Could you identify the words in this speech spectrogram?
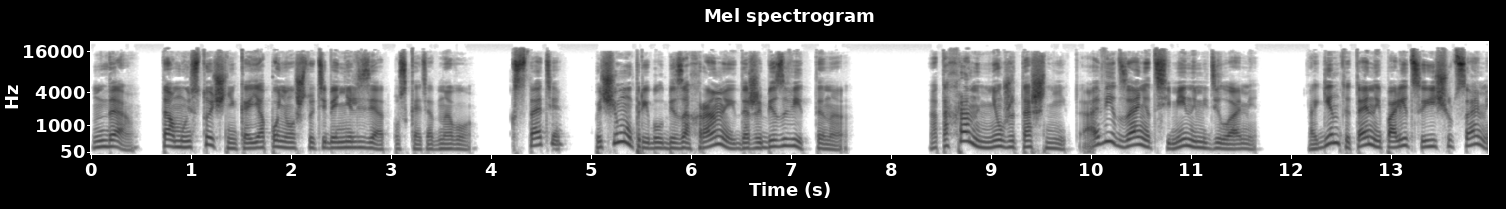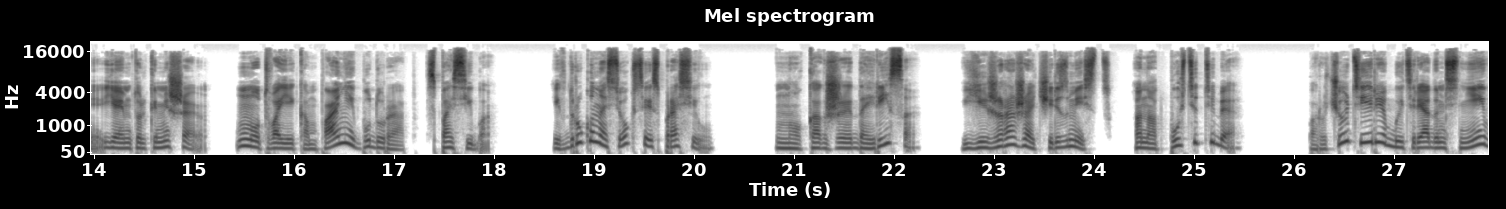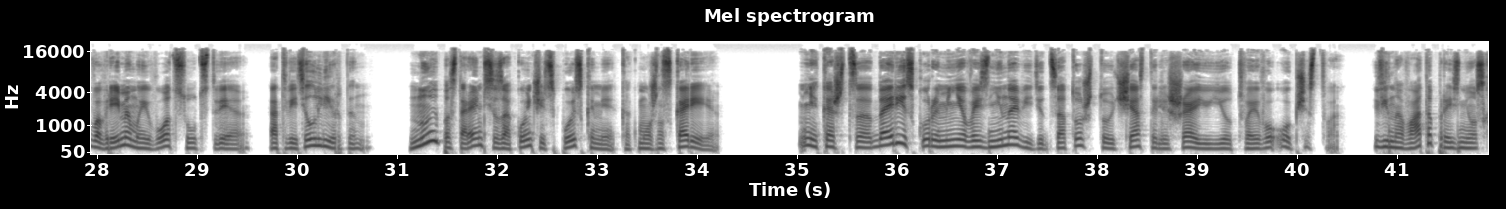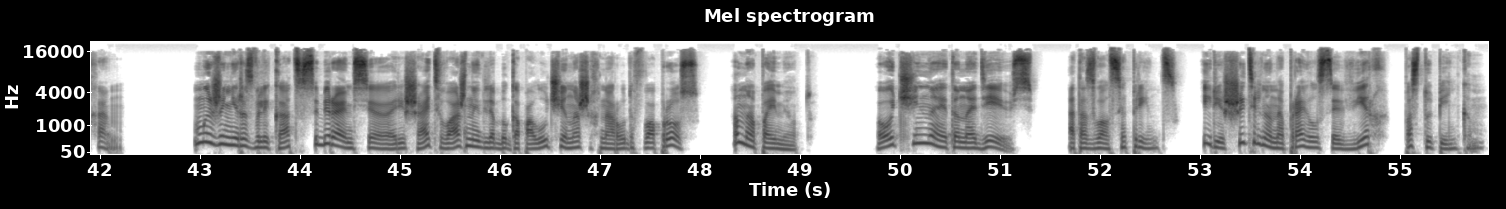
«Да, там у источника я понял, что тебя нельзя отпускать одного. Кстати, почему прибыл без охраны и даже без Виттена? От охраны мне уже тошнит, а вид занят семейными делами. Агенты тайной полиции ищут сами, я им только мешаю. Но твоей компании буду рад. Спасибо». И вдруг он осекся и спросил. «Но как же Дайриса? Ей же рожать через месяц. Она отпустит тебя?» «Поручу Тире быть рядом с ней во время моего отсутствия», — ответил Лирден. «Ну и постараемся закончить с поисками как можно скорее». «Мне кажется, Дайри скоро меня возненавидит за то, что часто лишаю ее твоего общества. Виновато произнес хан. Мы же не развлекаться собираемся, а решать важный для благополучия наших народов вопрос. Она поймет. Очень на это надеюсь, отозвался принц и решительно направился вверх по ступенькам.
